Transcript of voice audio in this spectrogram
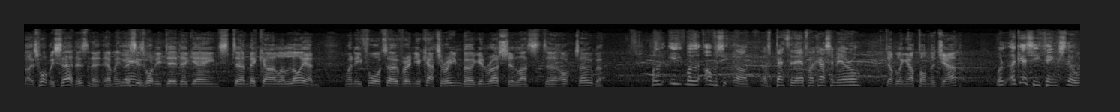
Well, it's what we said, isn't it? I mean, this is what he did against uh, Mikhail Aloyan when he fought over in Yekaterinburg in Russia last uh, October, Well, he, well, obviously, oh, that's better there for Casimero. doubling up on the jab. Well, I guess he thinks, you know,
